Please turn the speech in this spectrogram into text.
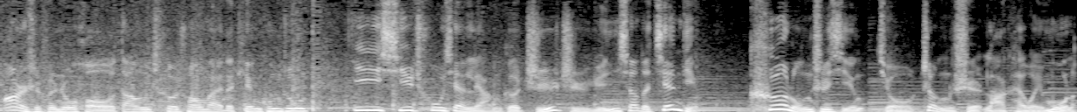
二十分钟后，当车窗外的天空中依稀出现两个直指云霄的尖顶，科隆之行就正式拉开帷幕了。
